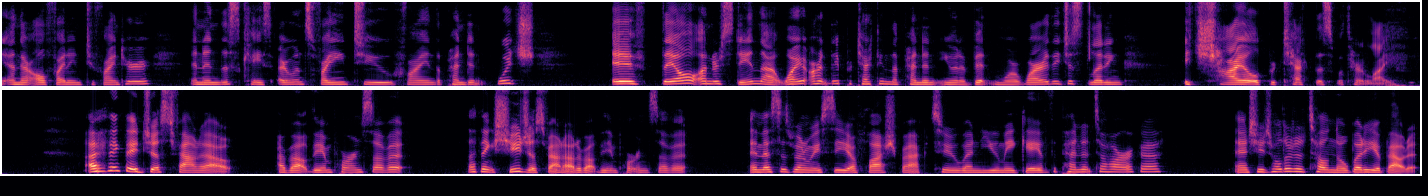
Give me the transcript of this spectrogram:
and they're all fighting to find her. And in this case, everyone's fighting to find the pendant, which if they all understand that, why aren't they protecting the pendant even a bit more? Why are they just letting a child protect this with her life? I think they just found out about the importance of it. I think she just found out about the importance of it. And this is when we see a flashback to when Yumi gave the pendant to Haruka, and she told her to tell nobody about it.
